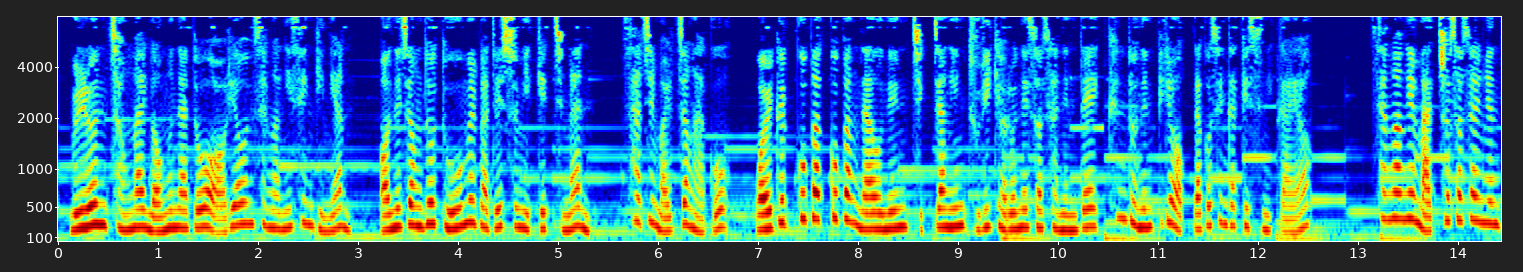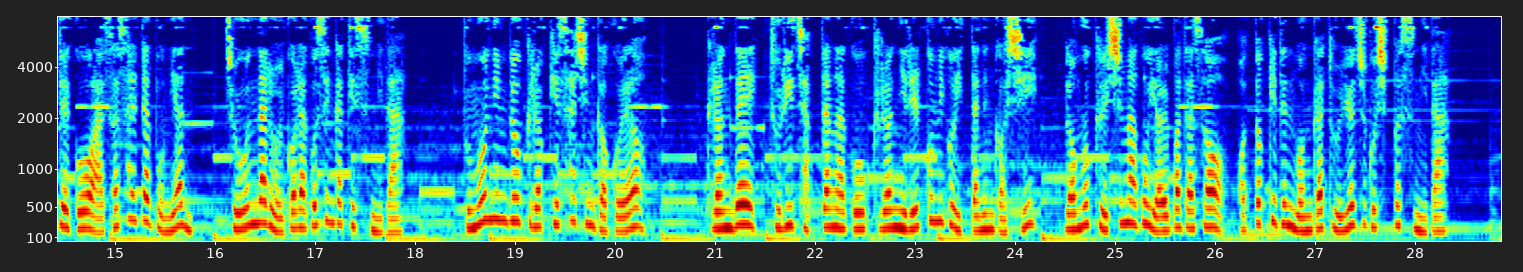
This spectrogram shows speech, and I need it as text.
물론 정말 너무나도 어려운 상황이 생기면 어느 정도 도움을 받을 순 있겠지만 사지 멀쩡하고 월급 꼬박꼬박 나오는 직장인 둘이 결혼해서 사는데 큰 돈은 필요 없다고 생각했으니까요. 상황에 맞춰서 살면 되고 와서 살다 보면 좋은 날 올 거라고 생각했습니다. 부모님도 그렇게 사신 거고요. 그런데 둘이 작당하고 그런 일을 꾸미고 있다는 것이 너무 괘씸하고 열받아서 어떻게든 뭔가 돌려주고 싶었습니다.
